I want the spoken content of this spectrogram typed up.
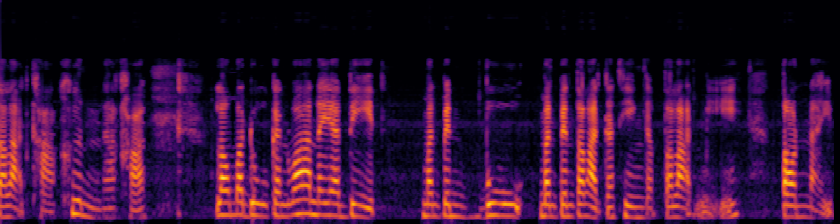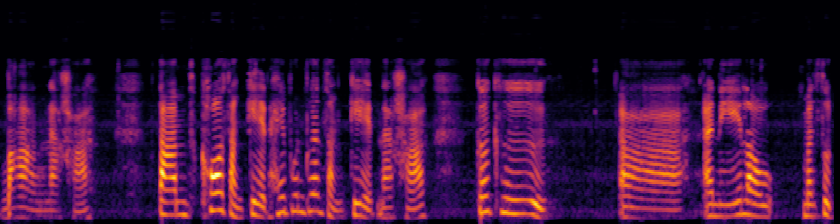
ตลาดขาขึ้นนะคะ เรามาดูกันว่าในอดีตมันเป็นบู มันเป็นตลาดกระทิงกับตลาดหมี ตอนไหนบ้างนะคะ ตามข้อสังเกตให้เพื่อนๆสังเกตนะคะ ก็คืออ่าอันนี้เรามันสุด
